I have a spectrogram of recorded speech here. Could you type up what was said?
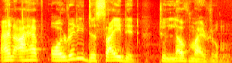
And I have already decided to love my room,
